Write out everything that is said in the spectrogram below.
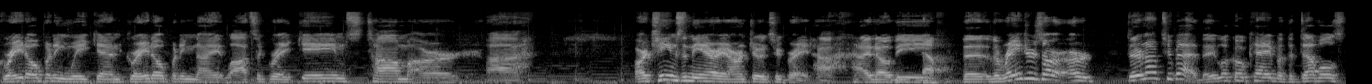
Great opening weekend, great opening night, lots of great games. Tom, our uh, our teams in the area aren't doing too great, huh? I know the no. the the Rangers are, are they're not too bad. They look okay, but the Devils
